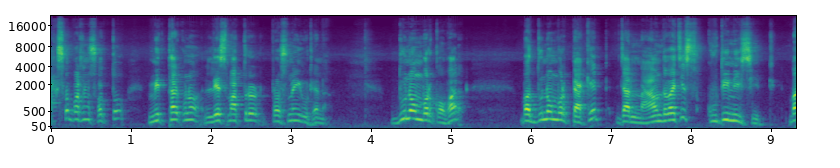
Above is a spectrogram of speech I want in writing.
একশো পার্সেন্ট সত্য, মিথ্যার কোনো লেস মাত্র প্রশ্নই উঠে না। দু নম্বর কভার বা দু নম্বর প্যাকেট যার নাম দেওয়া আছে স্কুটিনি সিট বা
